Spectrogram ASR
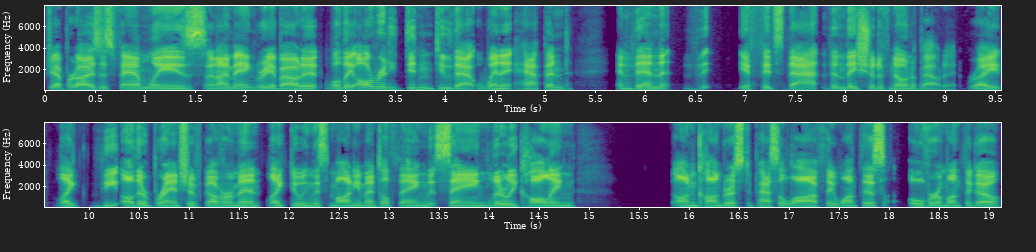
jeopardizes families and I'm angry about it well they already didn't do that when it happened and then the, if it's that then they should have known about it right like the other branch of government like doing this monumental thing that's saying literally calling on Congress to pass a law if they want this over a month ago.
